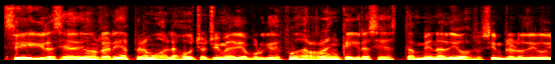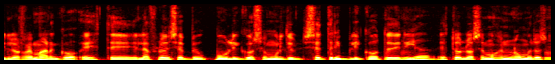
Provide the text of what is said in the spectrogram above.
Sí, gracias a Dios. En realidad esperamos a las ocho, ocho y media, porque después arranca y gracias también a Dios, siempre lo digo y lo remarco, este, la afluencia público se, se triplicó, te diría, esto lo hacemos en números.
